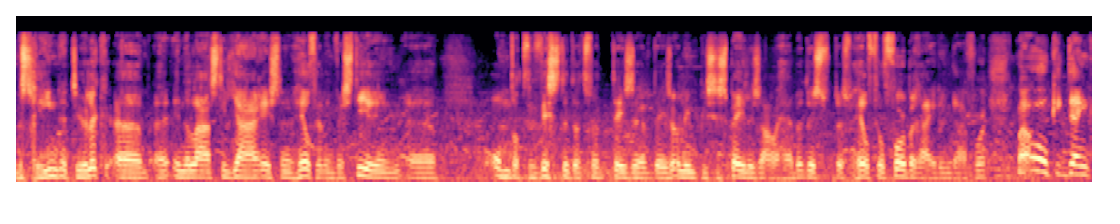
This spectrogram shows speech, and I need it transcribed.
misschien natuurlijk. Uh, in de laatste jaren is er heel veel investering... Uh, omdat we wisten dat we deze, deze Olympische Spelen zouden hebben. Dus, dus heel veel voorbereiding daarvoor. Maar ook, ik denk,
